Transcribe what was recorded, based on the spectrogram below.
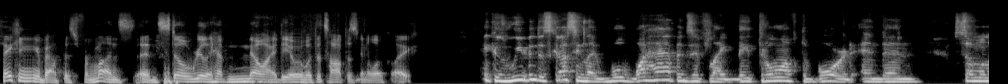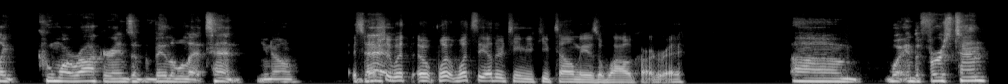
thinking about this for months and still really have no idea what the top is going to look like because we've been discussing like, well, what happens if like they throw off the board and then someone like Kumar Rocker ends up available at ten? You know, especially that, with uh, what, what's the other team you keep telling me is a wild card, Ray? Um, what in the first ten?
